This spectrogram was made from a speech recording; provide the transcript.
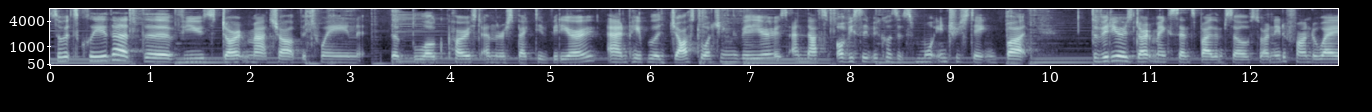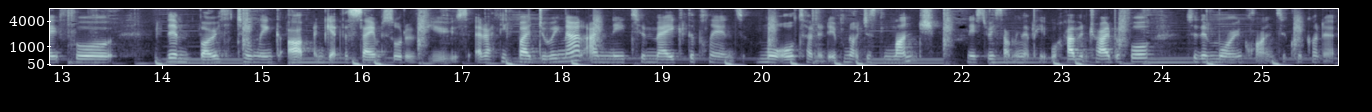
So it's clear that the views don't match up between the blog post and the respective video, and people are just watching the videos, and that's obviously because it's more interesting, but the videos don't make sense by themselves, so I need to find a way for them both to link up and get the same sort of views. And I think by doing that, I need to make the plans more alternative, not just lunch. It needs to be something that people haven't tried before, so they're more inclined to click on it.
